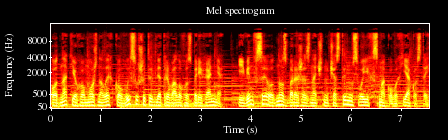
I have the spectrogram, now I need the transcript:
Однак його можна легко висушити для тривалого зберігання, і він все одно збереже значну частину своїх смакових якостей.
